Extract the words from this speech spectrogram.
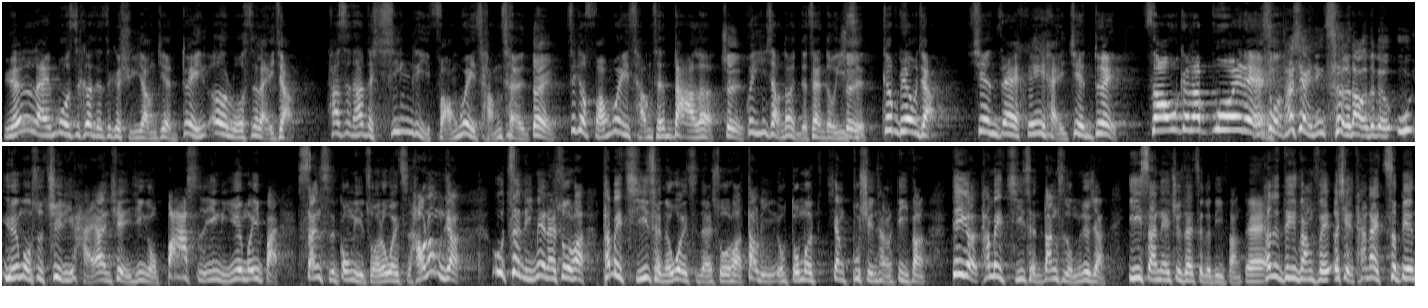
原来莫斯科的这个巡洋舰对于俄罗斯来讲。它是它的心理防卫长城，对这个防卫长城打了，是会影响到你的战斗意志，更不用讲。现在黑海舰队早跟他播嘞，没错，他现在已经测到这个乌约莫是距离海岸线已经有八十英里，约莫一百三十公里左右的位置。好，那我们讲。这里面来说的话，它被集成的位置来说的话，到底有多么像不寻常的地方？第一个，它被集成，当时我们就讲一三 A 就在这个地方，对，它是地方飞，而且它在这边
